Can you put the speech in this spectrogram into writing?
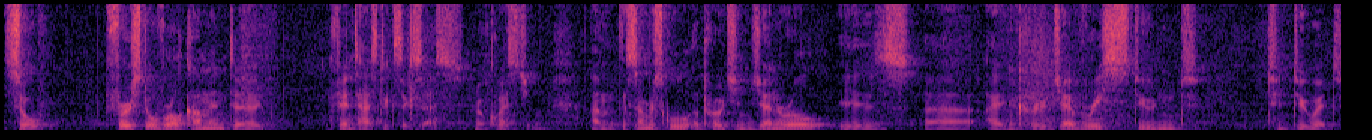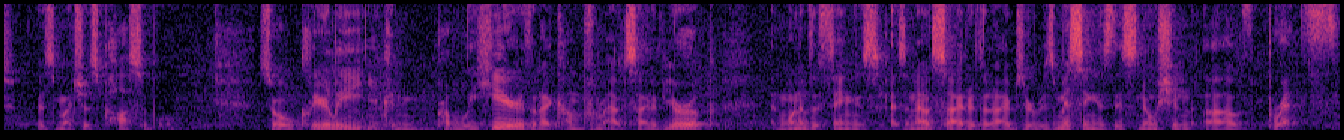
so first overall comment, uh, fantastic success, no question. Um, the summer school approach in general is, uh, I encourage every student to do it as much as possible. So clearly you can probably hear that I come from outside of Europe and one of the things as an outsider that I observe is missing is this notion of breadth.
